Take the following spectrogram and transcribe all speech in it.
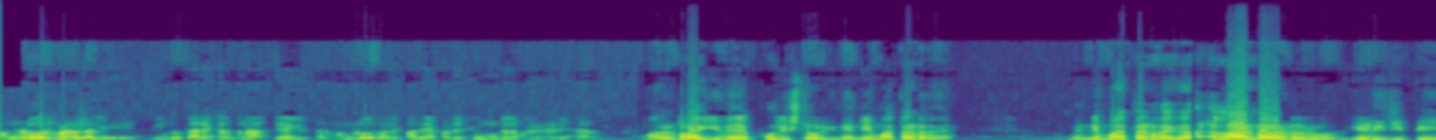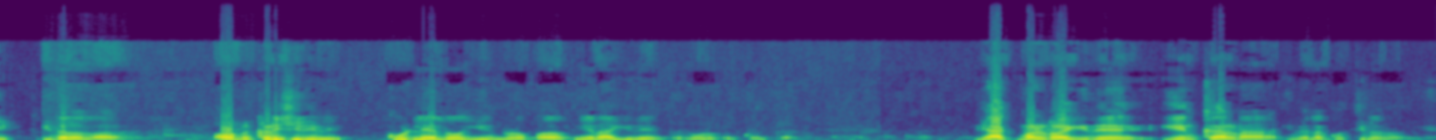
ಮಂಗಳೂರಿನಲ್ಲಿ ಹಿಂದೂ ಕಾರ್ಯಕರ್ತನ ಹತ್ಯೆಯಾಗಿರ್ತಾರೆ ಮಂಗಳೂರಿನಲ್ಲಿ ಪದೇ ಪದೇ ಕೂಮು ಗಲಭೆ ನಡೀತಾ ಇರೋದು. ಮರ್ಡರ್ ಆಗಿದೆ ಪೊಲೀಸ್ನವ್ರಿಗೆ ನಿನ್ನೆ ಮಾತಾಡದೆ. ನಿನ್ನೆ ಮಾತಾಡಿದಾಗ ಲ್ಯಾಂಡ್ ಆರ್ಡರ್ ಎಡಿಜಿಪಿ ಇದಾರಲ್ಲ ಅವ್ರನ್ನ ಕಳಿಸಿದೀವಿ. ಕೂಡ್ಲೆ ಅಲ್ಲಿ ಹೋಗಿ ನೋಡಪ್ಪ, ಏನಾಗಿದೆ ಅಂತ ನೋಡಬೇಕು ಅಂತ. ಯಾಕೆ ಮರ್ಡರ್ ಆಗಿದೆ ಏನ್ ಕಾರಣ, ಇವೆಲ್ಲ ಗೊತ್ತಿಲ್ಲ ನನಗೆ.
